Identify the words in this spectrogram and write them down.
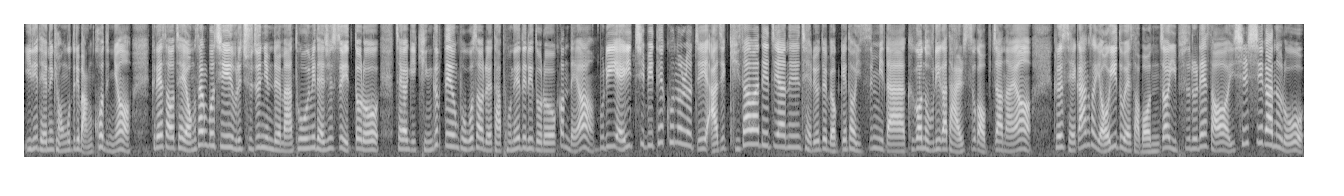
일이 되는 경우들이 많거든요. 그래서 제 영상 보신 우리 주주님들만 도움이 되실 수 있도록 제가 이 긴급 대응 보고서를 다 보내드리도록 할 건데요. 우리 HB 테크놀로지 아직 기사화되지 않은 재료들 몇 개 더 있습니다. 그거는 우리가 다 알 수가 없잖아요. 그래서 제가 항상 여의도에서 먼저 입수를 해서 이 실시간으로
